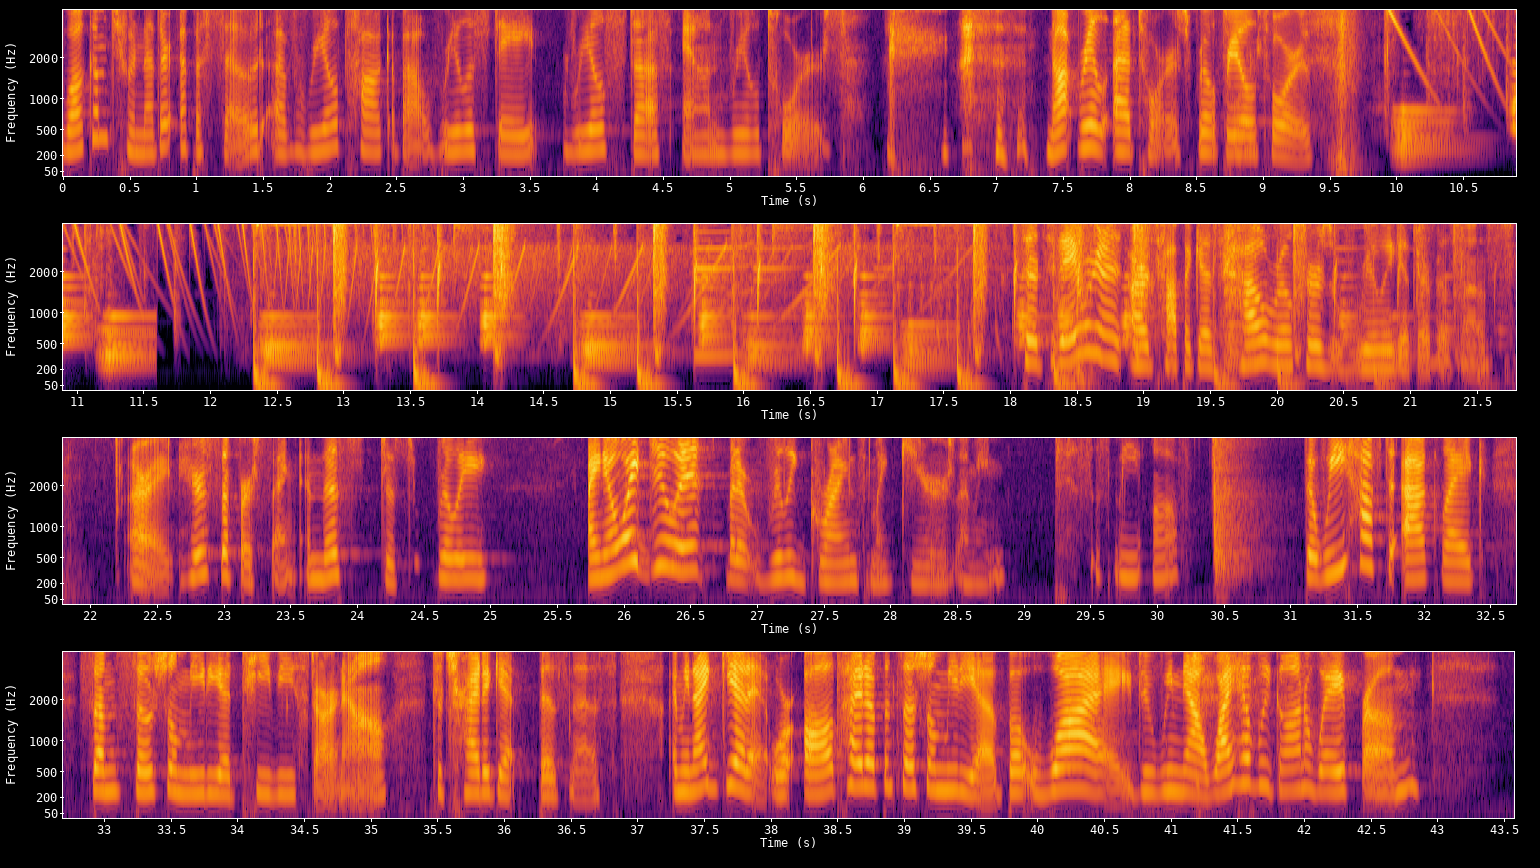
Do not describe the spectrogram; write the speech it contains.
Welcome to another episode of Real Talk about real estate, real stuff, and real tours. Not real uh, tours, real tours. Real tours. So today we're gonna our topic is how realtors really get their business. All right, here's the first thing, and this just really I know I do it, but it really grinds my gears. I mean, pisses me off that we have to act like some social media TV star now to try to get business. I mean, I get it. We're all tied up in social media, but why do we now? Why have we gone away from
